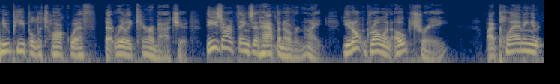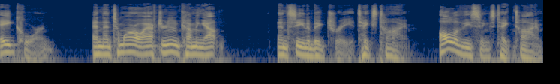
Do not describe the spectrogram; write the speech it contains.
new people to talk with that really care about you. These aren't things that happen overnight. You don't grow an oak tree by planting an acorn and then tomorrow afternoon coming out and seeing a big tree. It takes time. All of these things take time,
